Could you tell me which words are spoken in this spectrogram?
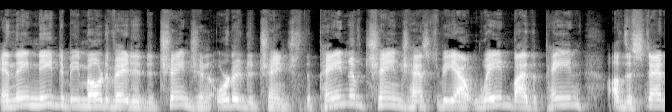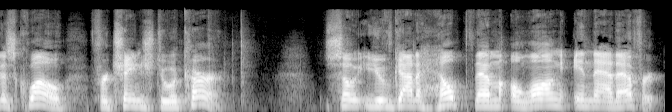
And they need to be motivated to change in order to change. The pain of change has to be outweighed by the pain of the status quo for change to occur. So you've got to help them along in that effort.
